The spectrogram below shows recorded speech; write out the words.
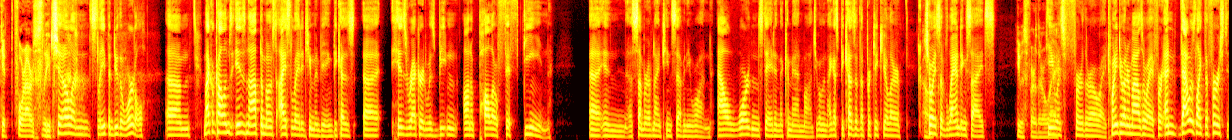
Get four hours of sleep. chill and sleep and do the wordle. Um, Michael Collins is not the most isolated human being because uh, his record was beaten on Apollo 15 uh, in the summer of 1971. Al Worden stayed in the command module, and I guess because of the particular choice of landing sites, He was further away. he was further away, 2,200 miles away. For and that was like the first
